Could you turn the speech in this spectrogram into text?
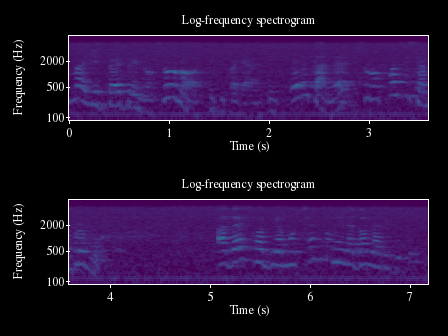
Ma gli spettri non sono ospiti paganti e le camere sono quasi sempre vuote. Adesso abbiamo 100.000 dollari di debiti.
